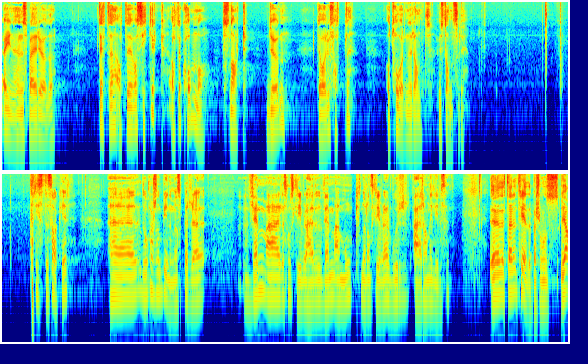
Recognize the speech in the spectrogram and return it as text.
Øynene hennes ble røde. Dette at det var sikkert, at det kom nå, snart, døden, det var ufattelig, og tårene rant ustanselig. Triste saker. Eh, du må kanskje begynne med å spørre hvem er det som skriver det her? Hvem er Munch når han skriver det her? Hvor er han i livet sitt? Eh, Dette er en tredjepersons Ja,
